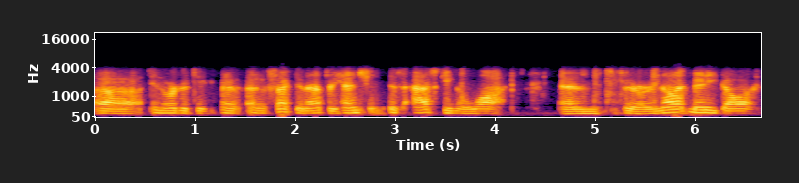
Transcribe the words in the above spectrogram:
uh, in order to uh, affect an apprehension is asking a lot. And there are not many dogs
